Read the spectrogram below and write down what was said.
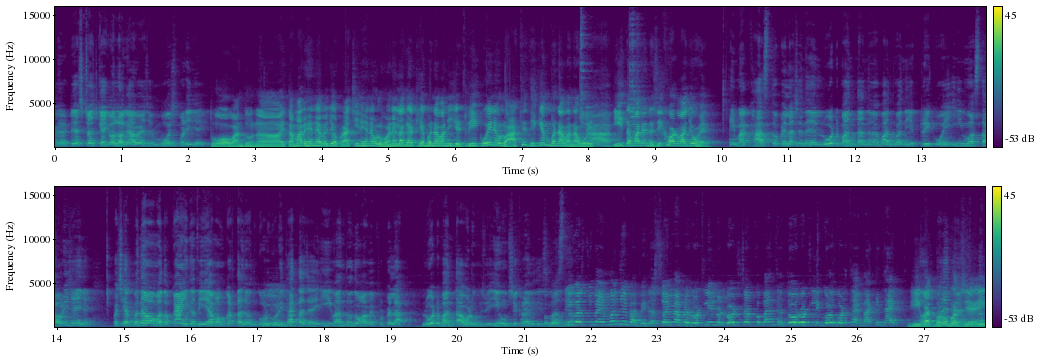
ટેસ્ટ જ કંઈક અલગ આવે છે મોજ પડી જાય. તો વાંધો નહીં તમારે હે ને હવે જો પ્રાચીન હે ને ઓલું વણેલા ગાંઠિયા બનાવવાની જે ટ્રીક હોય ને ઓલું હાથેથી કેમ બનાવવાના હોય એ તમારે ને શીખવાડવા જો હે. એમાં ખાસ તો પેલા છે ને લોટ બાંધતા બાંધવાની એક ટ્રીક હોય એ મસ્ત આવડી જાય ને. પછી આ બનાવવામાં તો કાંઈ નથી એમ આમ કરતા જાવ ગોળ ગોળી થતા જાય એ વાંધો ન આવે પણ પેલા લોટ બાંધતા આવડવું જોઈએ એ હું શીખડાવી દઈશ બધી વસ્તુમાં એમ જ હોય ભાભી રસોઈમાં આપણે રોટલીનો લોટ સરખો બાંધે તો રોટલી ગોળ ગોળ થાય બાકી થાય એ વાત બરોબર છે એ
